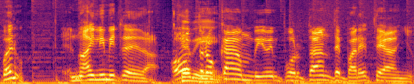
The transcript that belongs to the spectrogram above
Bueno, no hay límite de edad. Qué Otro bien. cambio importante para este año,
